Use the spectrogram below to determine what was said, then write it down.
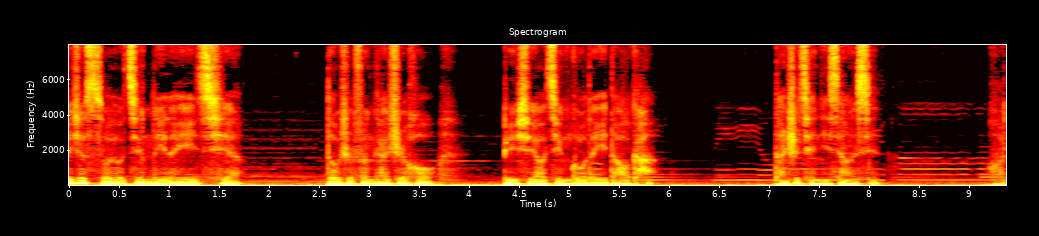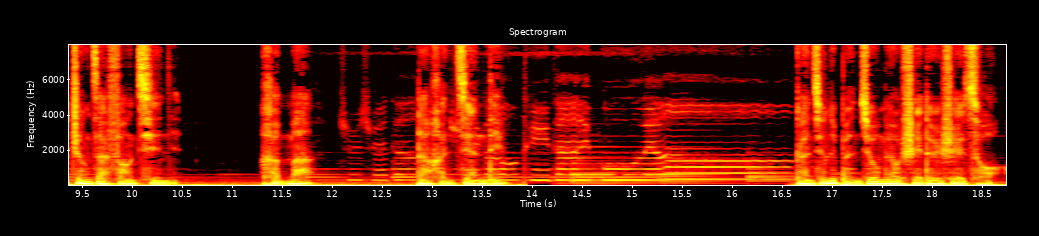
这些所有经历的一切，都是分开之后必须要经过的一道坎。但是，请你相信，我正在放弃你，很慢，但很坚定。感情里本就没有谁对谁错，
